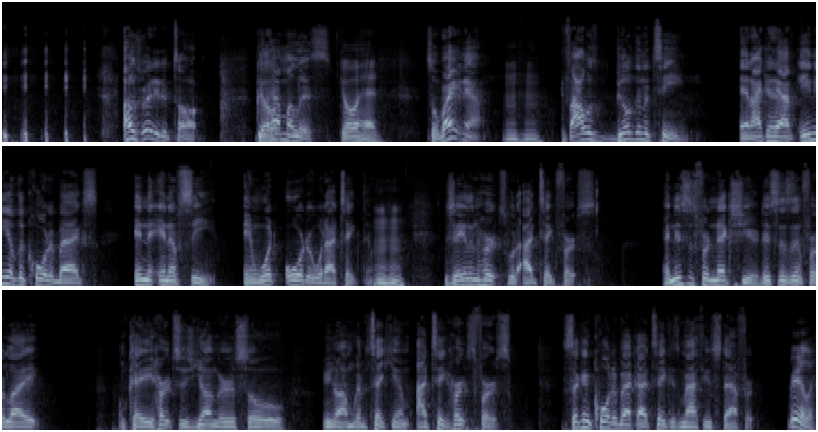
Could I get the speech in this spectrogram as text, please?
I was ready to talk because Go. I have my list. Go ahead. So right now, Mm-hmm. if I was building a team and I could have any of the quarterbacks in the NFC, in what order would I take them? Mm-hmm. Jalen Hurts would I take first, and this is for next year. This isn't for like, okay, Hurts is younger, so you know I'm going to take him. I take Hurts first. Second quarterback I take is Matthew Stafford. Really?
